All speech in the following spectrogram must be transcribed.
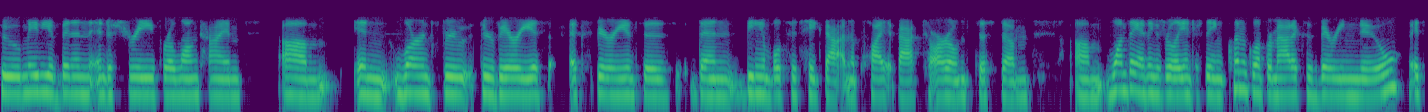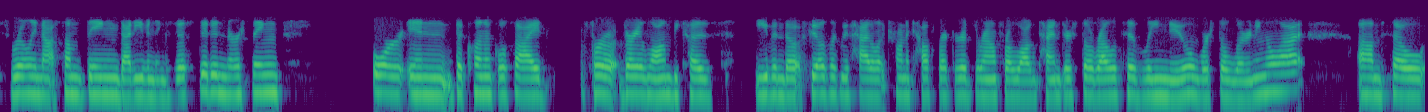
who maybe have been in the industry for a long time um, and learned through through various experiences, then being able to take that and apply it back to our own system. Um, one thing I think is really interesting: clinical informatics is very new. It's really not something that even existed in nursing or in the clinical side for very long because even though it feels like we've had electronic health records around for a long time, they're still relatively new and we're still learning a lot. Um, so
